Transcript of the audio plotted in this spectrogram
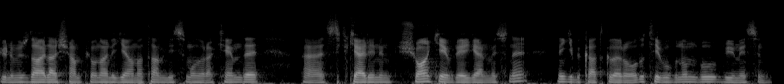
günümüzde hala Şampiyonlar Ligi anlatan bir isim olarak hem de e, spikerliğinin şu anki evreye gelmesine ne gibi katkıları oldu TVB'nin bu büyümesinin?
